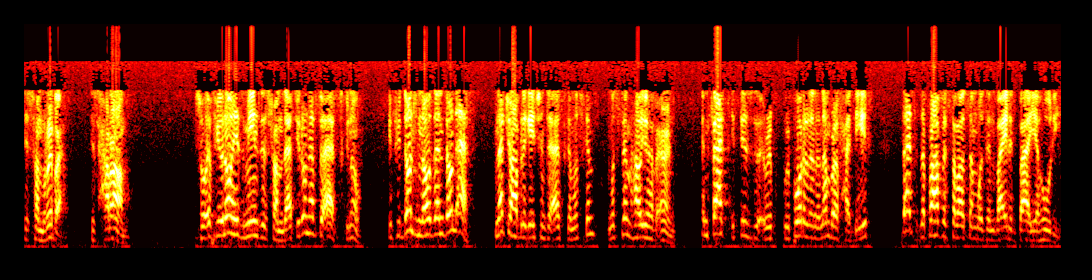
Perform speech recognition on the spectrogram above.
It is from riba. It is haram. So if you know his means is from that, you don't have to ask, you know. If you don't know, then don't ask. It's not your obligation to ask a Muslim, Muslim how you have earned. In fact, it is re- reported in a number of hadith that the Prophet ﷺ was invited by Yahudi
